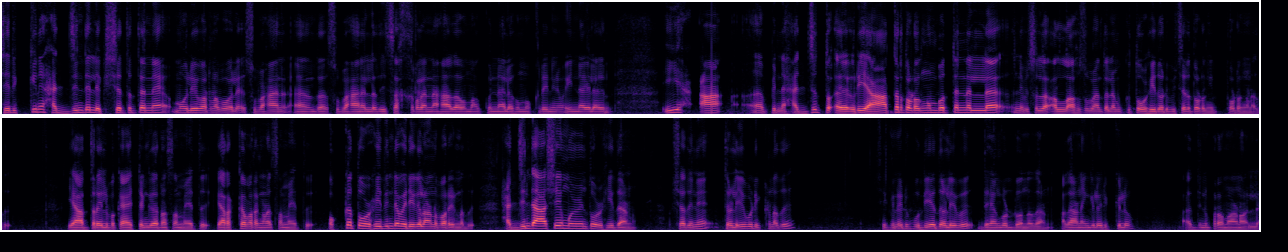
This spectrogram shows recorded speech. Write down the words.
ശരിക്കും ഹജ്ജിന്റെ ലക്ഷ്യത്തിൽ തന്നെ മൂലി പറഞ്ഞ പോലെ സുബഹാൻ എന്താ സുബഹാനല്ലത് സഹ്റലന ഹാദവ കുന്നാലഹു മുക്രീനും ഇന്ന ഈ ആ പിന്നെ ഹജ്ജ് ഒരു യാത്ര തുടങ്ങുമ്പോൾ തന്നെ അല്ല സ്വല്ല അള്ളാഹു സുബാൻ തല നമുക്ക് തൊഹീദ് പഠിപ്പിച്ചിട്ട് തുടങ്ങി തുടങ്ങണത്. യാത്രയിൽ ഇപ്പോൾ കയറ്റം കയറുന്ന സമയത്ത് ഇറക്കം ഇറങ്ങുന്ന സമയത്ത് ഒക്കെ തൊഹീദിന്റെ വരികളാണ് പറയുന്നത്. ഹജ്ജിന്റെ ആശയം മുഴുവൻ തൊഹീദാണ്. പക്ഷെ അതിന് തെളിവ് പിടിക്കുന്നത് ശരിക്കും ഒരു പുതിയ തെളിവ് ഇദ്ദേഹം കൊണ്ടുവന്നതാണ്. അതാണെങ്കിൽ ഒരിക്കലും അതിന് പ്രമാണമല്ല.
